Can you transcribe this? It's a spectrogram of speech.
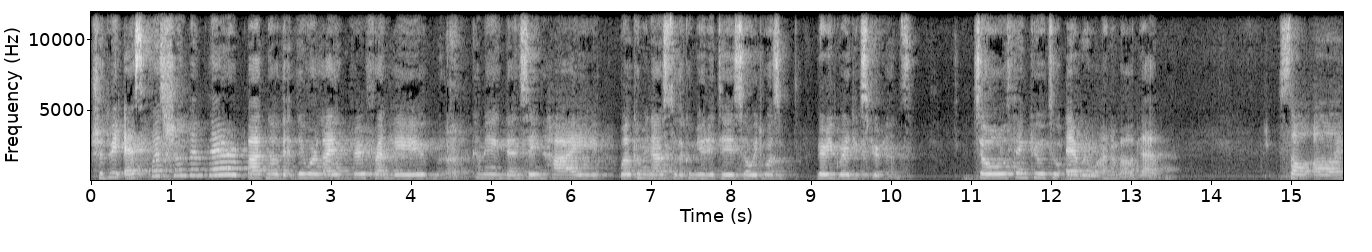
should we ask questions them there? But no, they, they were like very friendly, uh, coming and saying hi, welcoming us to the community. So it was very great experience. So thank you to everyone about that. So uh,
